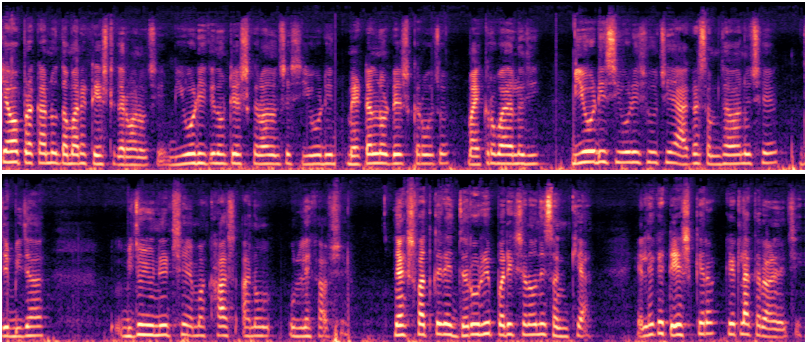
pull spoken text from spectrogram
કેવા પ્રકારનું તમારે ટેસ્ટ કરવાનો છે? બીઓડીનો ટેસ્ટ કરવાનો છે? સીઓડી મેટલનો ટેસ્ટ કરવો છે? માઇક્રોબાયોલોજી બીઓડી સીઓડી શું છે? આગળ સમજાવવાનું છે. જે બીજા, બીજો યુનિટ છે એમાં ખાસ આનો ઉલ્લેખ આવશે. નેક્સ્ટ વાત કરીએ જરૂરી પરીક્ષણોની સંખ્યા. એટલે કે ટેસ્ટ કેટલા કરવાના છે?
